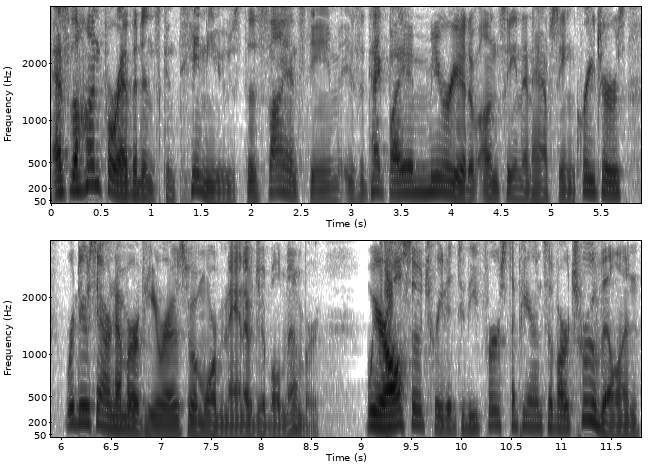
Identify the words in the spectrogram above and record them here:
As the hunt for evidence continues, the science team is attacked by a myriad of unseen and half seen creatures, reducing our number of heroes to a more manageable number. We are also treated to the first appearance of our true villain,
